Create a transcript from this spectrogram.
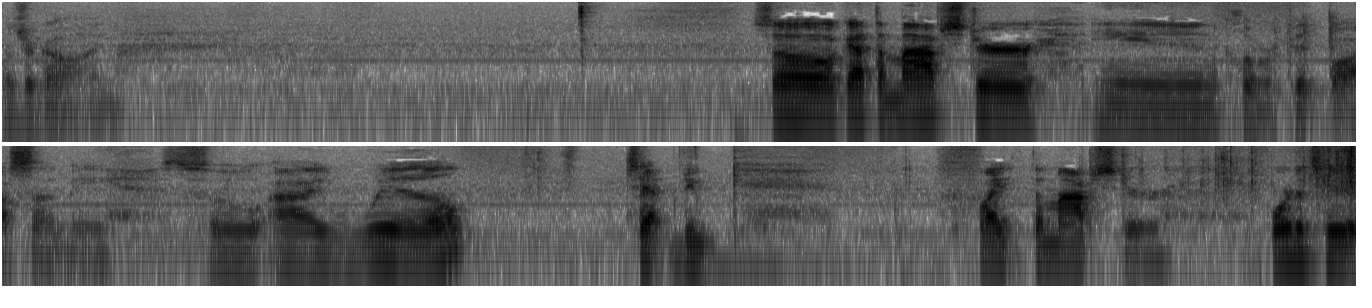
Those are gone. So I got the mobster and Clover Pit boss on me. So I will tap Duke. Fight the mobster. Four to two.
